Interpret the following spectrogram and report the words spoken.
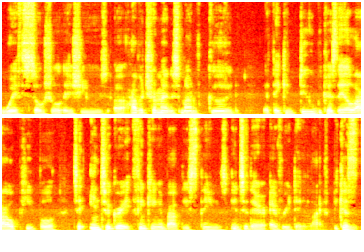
with social issues uh, have a tremendous amount of good that they can do because they allow people to integrate thinking about these things into their everyday life because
